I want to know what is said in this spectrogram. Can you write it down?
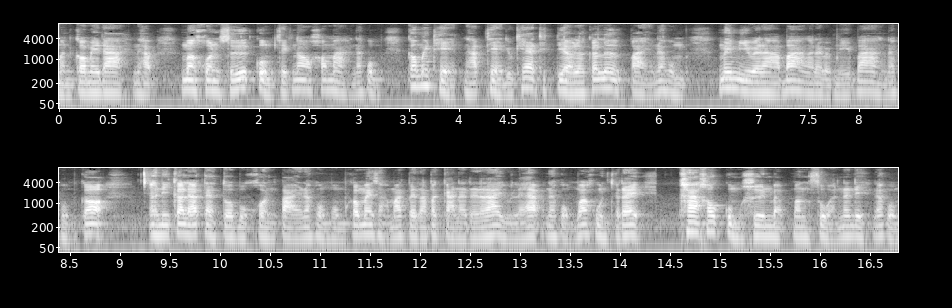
มันก็ไม่ได้นะครับบางคนซื้อกลุ่มสัญญาณเข้ามานะผมก็ไม่เทรดนะครับเทรดอยู่แค่ค่ทิศเดียวแล้วก็เลิกไปนะผมไม่มีเวลาบ้างอะไรแบบนี้บ้างนะผมก็อันนี้ก็แล้วแต่ตัวบุคคลไปนะผมผมก็ไม่สามารถไปรับประกันอะไรได้อยู่แล้วนะผมว่าคุณจะได้ค่าเข้ากลุ่มคืนแบบบางส่วนนั่นเองนะผม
